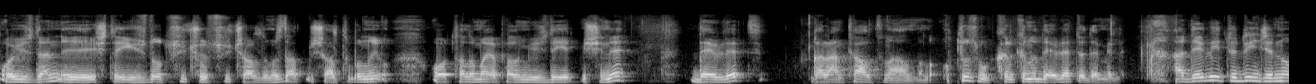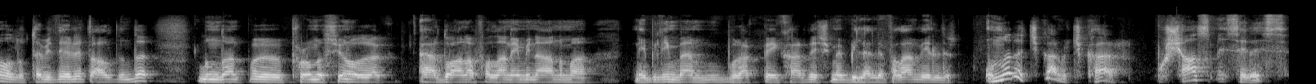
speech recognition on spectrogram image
O yüzden e, işte %33 33 aldığımızda 66 bunu ortalama yapalım %70'ini devlet garanti altına almalı. 30 mu 40'ını devlet ödemeli. Ha devlet ödeyince ne oldu? Tabii devlet aldığında bundan e, promosyon olarak Erdoğan'a falan Emine Hanım'a ne bileyim ben Burak Bey kardeşime Bilal'e falan verilir. Onlara çıkar mı? Çıkar. Bu şans meselesi.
